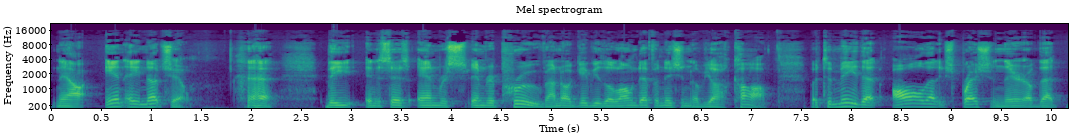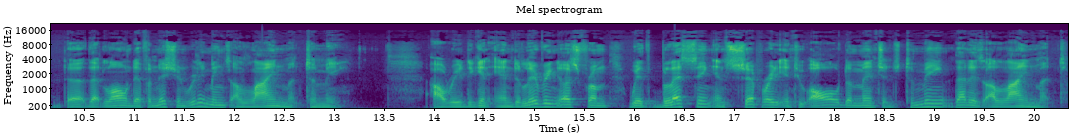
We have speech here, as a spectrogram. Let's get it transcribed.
Now, in a nutshell, the and it says and and reprove. I know I gave you the long definition of yakah, but to me that all that expression there of that uh, that long definition really means alignment to me. I'll read it again. And delivering us from with blessing and separating into all dimensions. To me, that is alignment.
